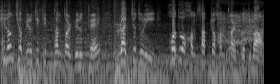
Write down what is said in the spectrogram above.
খিলঞ্জীয়া বিৰোধী সিদ্ধান্তৰ বিৰুদ্ধে ৰাজ্যজুৰি সদৌ অসম ছাত্ৰ সন্থাৰ প্ৰতিবাদ।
